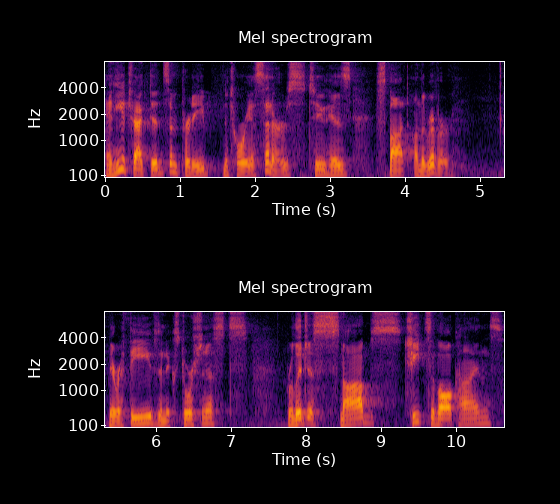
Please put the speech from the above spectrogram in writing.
And he attracted some pretty notorious sinners to his spot on the river. There were thieves and extortionists, religious snobs, cheats of all kinds,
